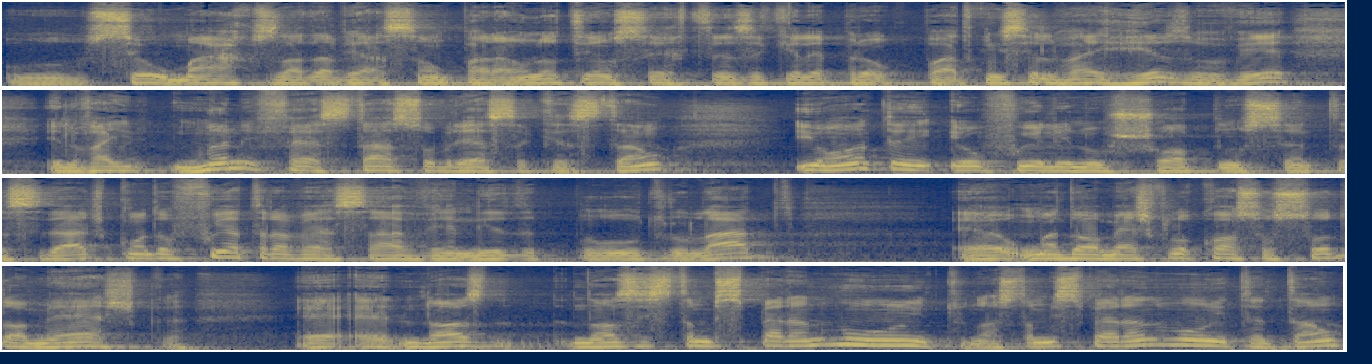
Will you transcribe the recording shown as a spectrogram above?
O seu Marcos lá da Aviação Paraúna, eu tenho certeza que ele é preocupado com isso, ele vai resolver, ele vai manifestar sobre essa questão. E ontem eu fui ali no shopping no centro da cidade, quando eu fui atravessar a avenida para o outro lado, é, uma doméstica falou, Costa, eu sou doméstica, é, é, nós, nós estamos esperando muito, nós estamos esperando muito. Então,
